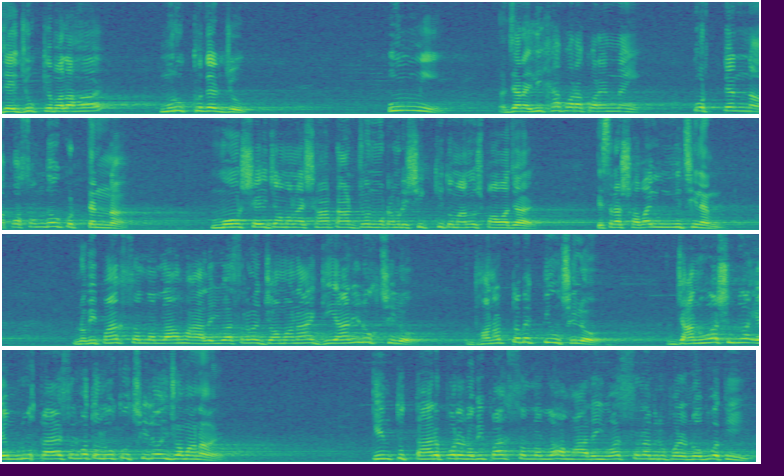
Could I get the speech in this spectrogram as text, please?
যে যুগকে বলা হয় মুরুক্ষদের যুগ। উম্মি যারা লেখাপড়া করেন নাই, করতেন না, পছন্দও করতেন না। মোর সেই জমানায় সাত আটজন মোটামুটি শিক্ষিত মানুষ পাওয়া যায়। এছাড়া সবাই উম্মি ছিলেন। নবী পাক সাল্লাহ আলী আসলামের জমানায় জ্ঞানী লোক ছিল ধনট্য ব্যক্তিও ছিল। জানুয়া শুনুয়া এমরু, কায়াসের মতো লোকও ছিল এই জমানায়। কিন্তু তারপরে নবী পাক সাল্লাহ আলী ওয়াসাল্লামের উপরে নবুয়তি,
